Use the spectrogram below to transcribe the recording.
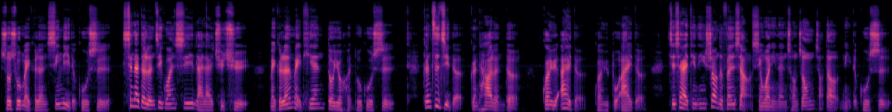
说出每个人心里的故事。现代的人际关系来来去去，每个人每天都有很多故事，跟自己的、跟他人的，关于爱的、关于不爱的。接下来听听尚的分享，希望你能从中找到你的故事。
